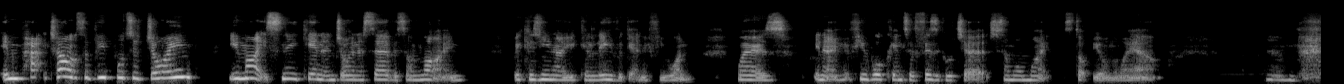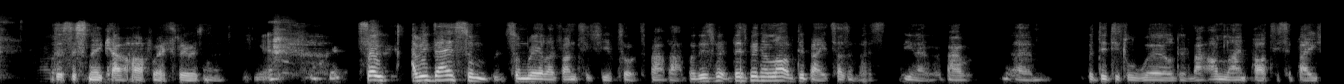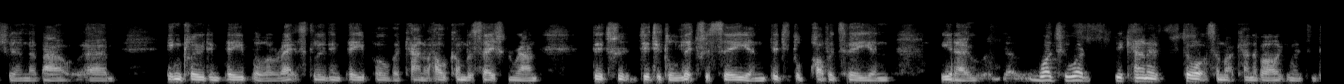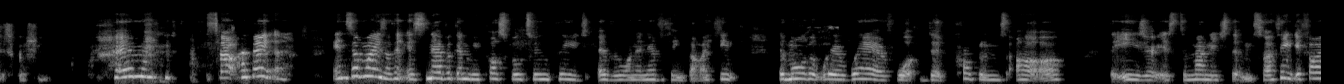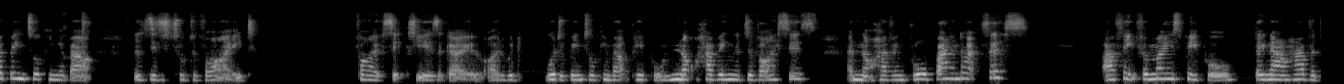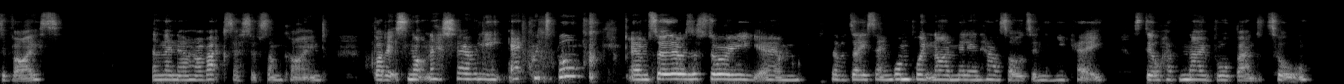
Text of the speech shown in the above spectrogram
impact chance for people to join. You might sneak in and join a service online because you know you can leave again if you want. Whereas you know, if you walk into a physical church, someone might stop you on the way out. Um, There's a sneak out halfway through, isn't it? Yeah. so, I mean, there's some some real advantage you've talked about that, but there's there's been a lot of debate, hasn't there? You know, about um, the digital world and about online participation, about um, including people or excluding people, the kind of whole conversation around digital literacy and digital poverty and you know, what what's your kind of thoughts on that kind of argument and discussion? Um, so I think, in some ways, I think it's never going to be possible to include everyone and everything. But I think the more that we're aware of what the problems are, the easier it is to manage them. So I think if I'd been talking about the digital divide five, six years ago, I would would have been talking about people not having the devices and not having broadband access. I think for most people, they now have a device and they now have access of some kind, but it's not necessarily equitable. Um, so there was a story um, the other day saying 1.9 million households in the UK still have no broadband at all,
